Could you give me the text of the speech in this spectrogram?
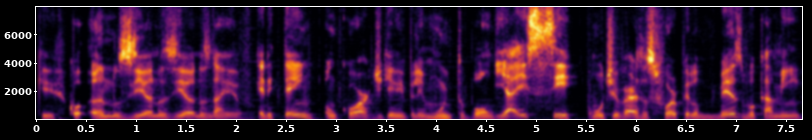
que ficou anos e anos e anos na Evo. Ele tem um core de gameplay muito bom. E aí, se o Multiversus for pelo mesmo caminho,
